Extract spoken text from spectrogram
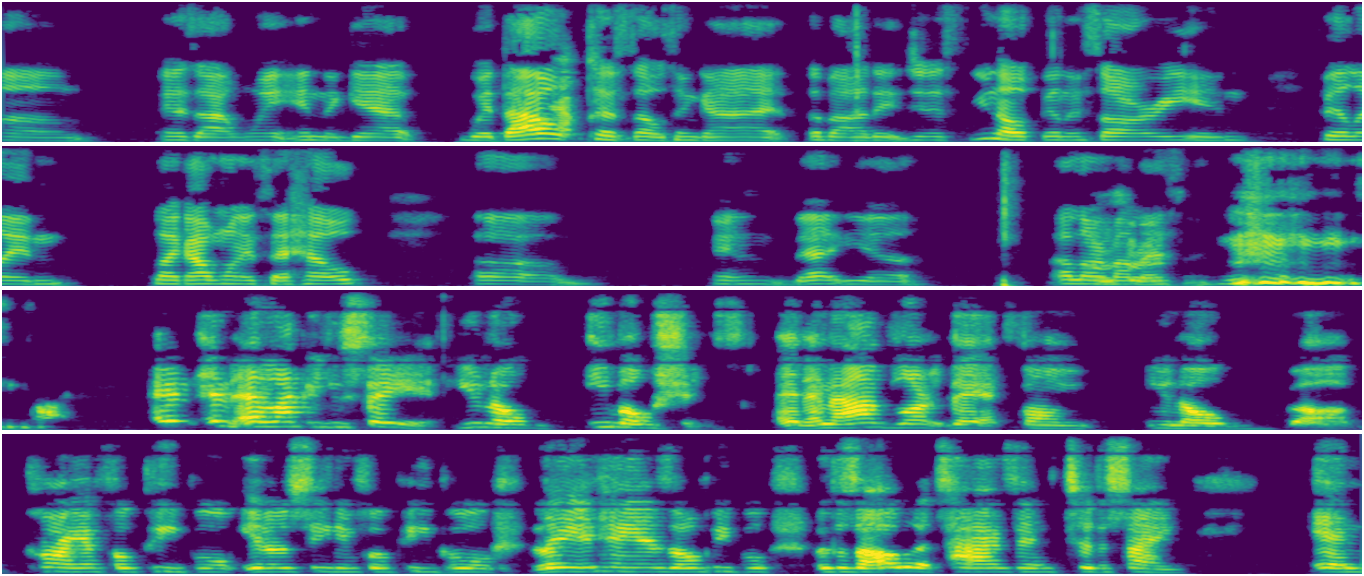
um as I went in the gap without consulting God about it, just, you know, feeling sorry and feeling like I wanted to help. Um, and that, yeah, I learned mm-hmm. my lesson. and, and, and like you said, you know, emotions. And, and I've learned that from, you know, uh, praying for people, interceding for people, laying hands on people, because all of it ties into the same. And,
